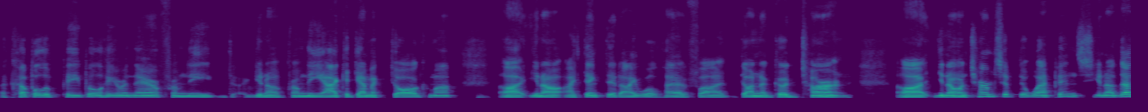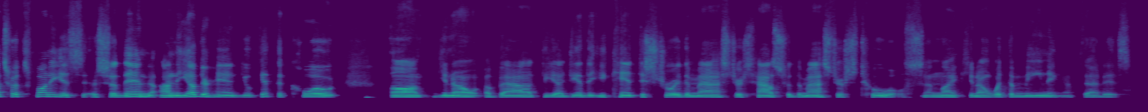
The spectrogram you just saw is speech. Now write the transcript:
a couple of people here and there from the you know from the academic dogma uh, you know i think that i will have uh, done a good turn. Uh, you know in terms of the weapons you know that's what's funny is so then on the other hand you'll get the quote um, you know, about the idea that you can't destroy the master's house with the master's tools and like, you know, what the meaning of that is.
